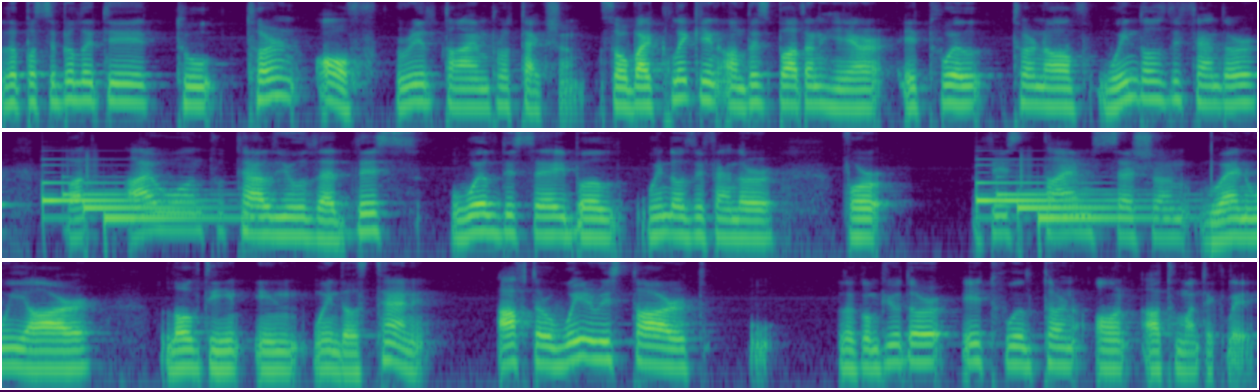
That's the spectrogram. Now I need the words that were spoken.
the possibility to turn off real-time protection. So by clicking on this button here, it will turn off Windows Defender, but I want to tell you that this will disable Windows Defender for this time session when we are logged in in Windows 10. After we restart the computer, it will turn on automatically.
